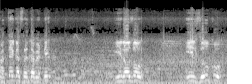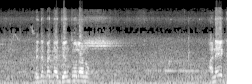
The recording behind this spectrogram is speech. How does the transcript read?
ప్రత్యేక శ్రద్ధ పెట్టి ఈరోజు ఈ జూకు పెద్ద పెద్ద జంతువులను అనేక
